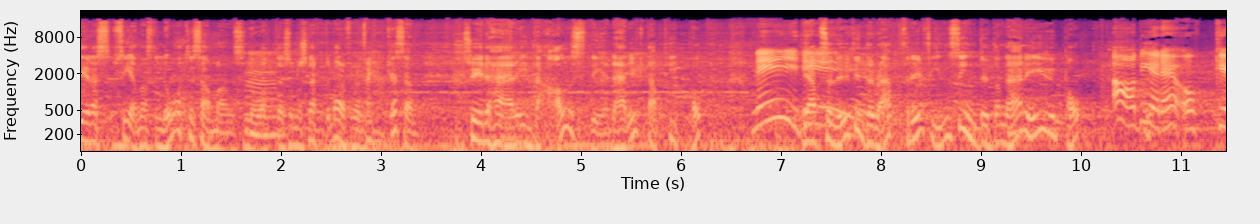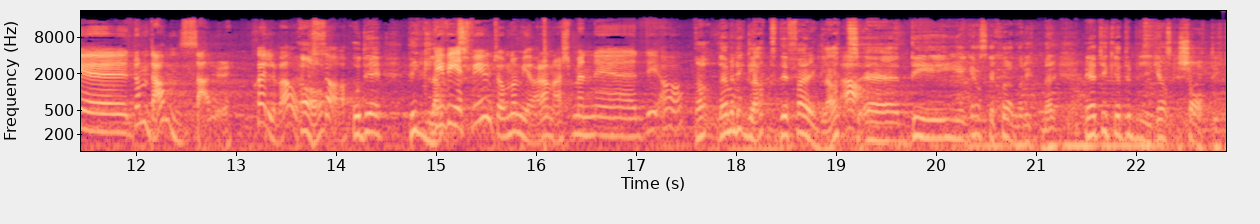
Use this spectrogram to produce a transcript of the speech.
deras senaste låt tillsammans Mm. låter som de släppte bara för en vecka sedan så är det här inte alls det. Det här är ju knappt hiphop. Nej, Det är absolut inte rap för det finns inte utan det här är ju pop. Ja, det är det. Och eh, de dansar själva också. Ja, och det, det är glatt. Det vet vi ju inte om de gör annars, men eh, det, ja. Ja, nej men det är glatt, det är färgglatt, Ja. eh, det är ganska sköna rytmer. Men jag tycker att det blir ganska tjatigt.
